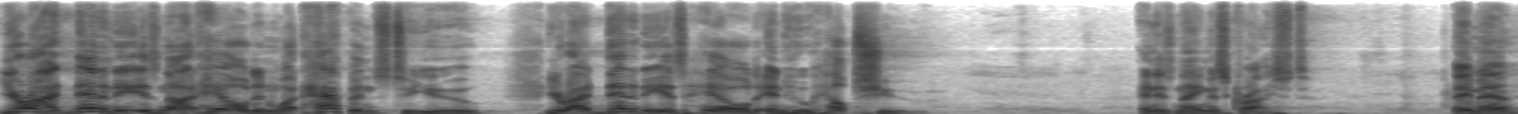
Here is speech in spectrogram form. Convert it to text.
Your identity is not held in what happens to you. Your identity is held in who helps you. And his name is Christ. Amen? Amen?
